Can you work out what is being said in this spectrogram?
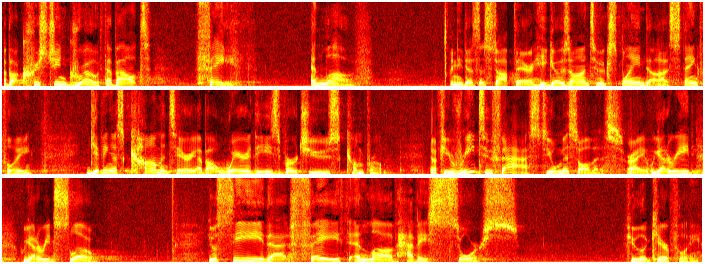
about Christian growth, about faith and love. And he doesn't stop there. He goes on to explain to us, thankfully, giving us commentary about where these virtues come from. Now, if you read too fast, you'll miss all this, right? We got to read we got to read slow. You'll see that faith and love have a source. If you look carefully,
